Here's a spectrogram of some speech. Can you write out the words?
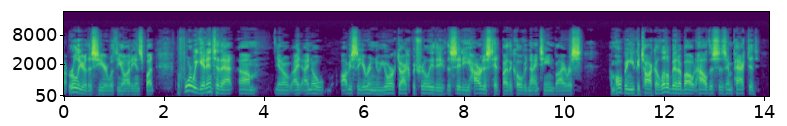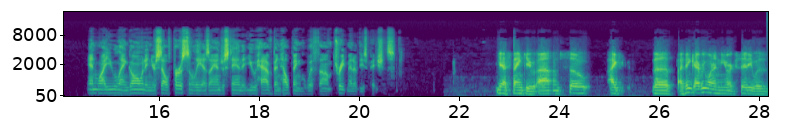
uh, earlier this year with the audience. But before we get into that, um, you know, I, I know obviously you're in New York, Dr. Petrilli, the, the city hardest hit by the COVID-19 virus. I'm hoping you could talk a little bit about how this has impacted NYU Langone and yourself personally, as I understand that you have been helping with um, treatment of these patients. Yes, thank you. Um, so I, the I think everyone in New York City was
